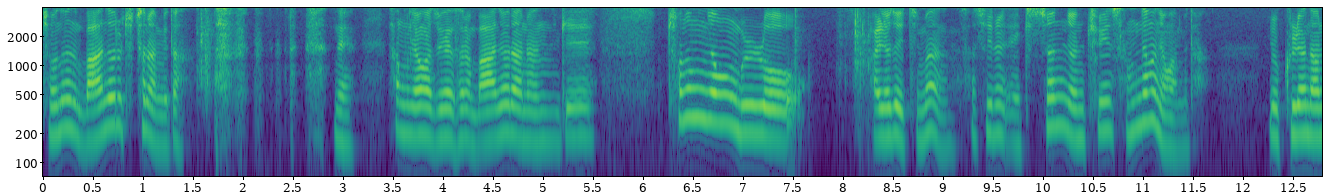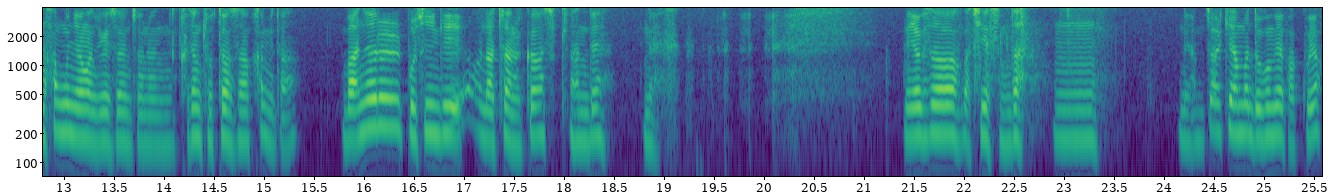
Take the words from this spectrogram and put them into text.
저는 마녀를 추천합니다. 네. 한국 영화 중에서는 마녀라는 게 초능력물로 알려져 있지만 사실은 액션 연출이 상당한 영화입니다. 요 근래 나온 한국 영화 중에서는 저는 가장 좋다고 생각합니다. 마녀를 보시는 게 낫지 않을까 싶긴 한데, 네. 네, 여기서 마치겠습니다. 음, 네, 한번 짧게 한번 녹음해 봤고요.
